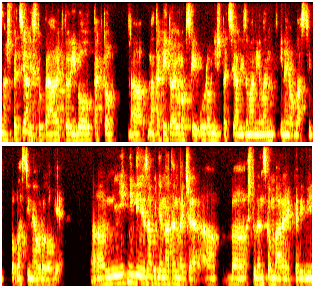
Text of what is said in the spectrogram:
špecialistu práve, ktorý bol takto na takejto európskej úrovni špecializovaný len v inej oblasti, v oblasti neurológie. Nikdy nezabudnem na ten večer v študentskom bare, kedy mi,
